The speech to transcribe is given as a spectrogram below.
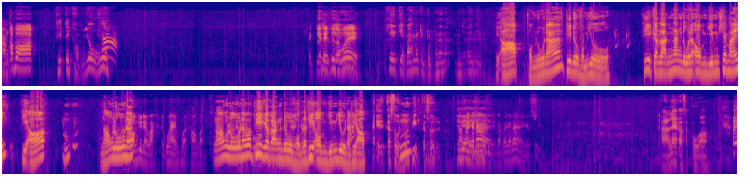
สามก็บอกพี่ติดผมอยู่แต่เกียร์ได้ขึ้นแล้วเว้ย คือเก็บไปให้มันจบๆเท่านั้นนะมันจะได้มีพี่ออฟผมรู้นะ พี่ดูผมอยู่ พี่กำลังนั่งดูแล้วอมยิ้มใช่ไหมพี่ออฟอืม น้องรู้นะทองอยู่ไหนวะ เดี๋ยวกูหายหัวทองก่อน น้องรู้นะว่าพี่กำลังดูผมแล้วพี่อมยิ้มอยู่นะพี่ออฟกระสุนพูดผิดกระสุนหลับไปก็ได้ หลับไปก็ได้กระสุนฐานแรกกับสกรูเอาเฮ้ย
